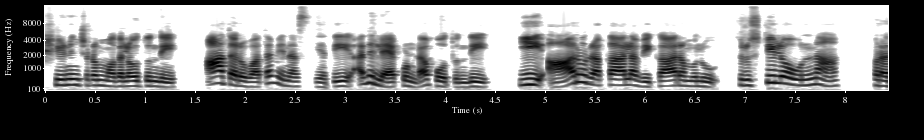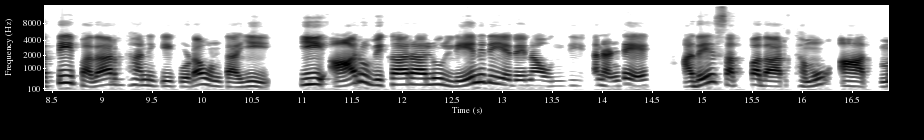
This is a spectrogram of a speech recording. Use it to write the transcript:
క్షీణించడం మొదలవుతుంది. ఆ తరువాత వినశ్యతి అది లేకుండా పోతుంది. ఈ ఆరు రకాల వికారములు సృష్టిలో ఉన్న ప్రతి పదార్థానికి కూడా ఉంటాయి. ఈ ఆరు వికారాలు లేనిది ఏదైనా ఉంది అని అంటే అదే సత్పదార్థము ఆత్మ.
